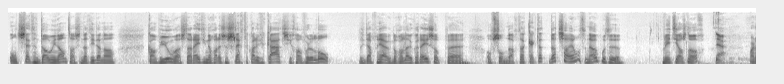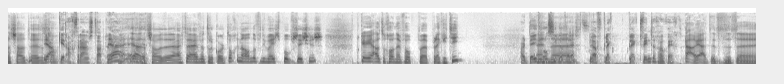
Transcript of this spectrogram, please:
ontzettend dominant was. En dat hij dan al kampioen was. Dan reed hij nog wel eens een slechte kwalificatie. Gewoon voor de lol. Dat hij dacht van ja, heb ik nog een leuke race op, op zondag. Dat, kijk, dat, dat zou Hamilton ook moeten doen. Wint hij alsnog. Ja, Maar dat zou... Dat ja zou een keer achteraan starten. ja, ja, dat zou, hij, heeft, hij heeft het record toch in de handen van die meeste pole positions. Parkeer je auto gewoon even op eh, plekje 10. Maar deed En, Rossi dat eh, echt? Ja, of plek, plek 20 ook echt. Nou ja, dat, dat, eh,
